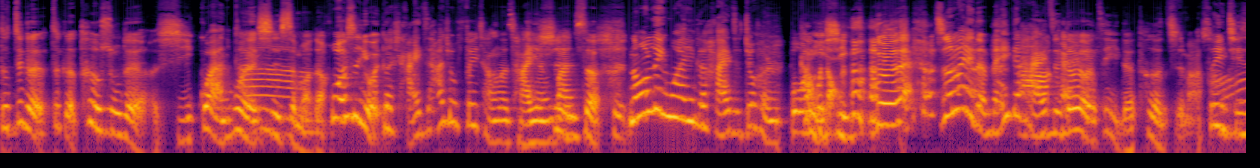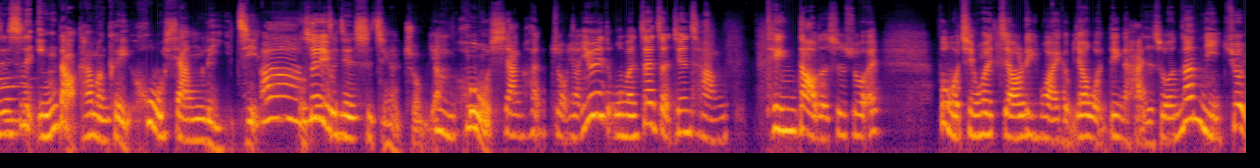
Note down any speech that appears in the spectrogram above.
的这个这个特殊的习惯或者是什么的，或者是有一个孩子他就非常的察言观色，然后另外一个孩子就很玻璃心，对不对？之类的，每一个孩子都有自己的特质嘛，所以其实是引导他们可以互相理解啊，所以这件事情很重要，互相很重要，因为我们在整间常听到的是说，哎。父母亲会教另外一个比较稳定的孩子说：“那你就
